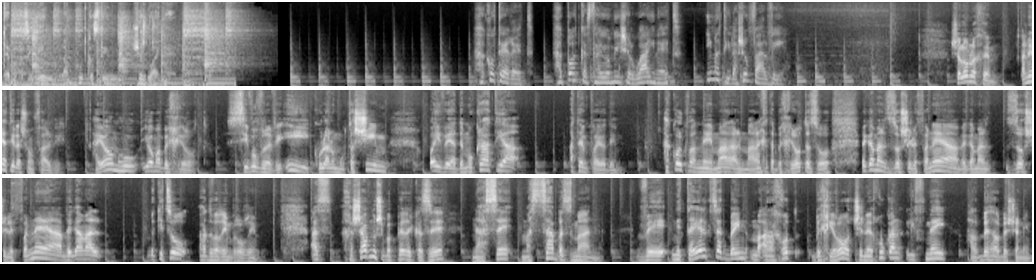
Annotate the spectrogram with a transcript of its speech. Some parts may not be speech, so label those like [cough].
אתם מאזינים לפודקאסטים של ויינט. הכותרת, הפודקאסט היומי של ויינט עם עטילה שומפלבי. שלום לכם, אני עטילה שומפלבי. היום הוא יום הבחירות. סיבוב רביעי, כולנו מותשים, אויבי הדמוקרטיה, אתם כבר יודעים. הכל כבר נאמר על מערכת הבחירות הזו, וגם על זו שלפניה, וגם על זו שלפניה, וגם על... בקיצור, הדברים ברורים. אז חשבנו שבפרק הזה נעשה מסע בזמן, ונטייל קצת בין מערכות בחירות שנערכו כאן לפני הרבה הרבה שנים.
